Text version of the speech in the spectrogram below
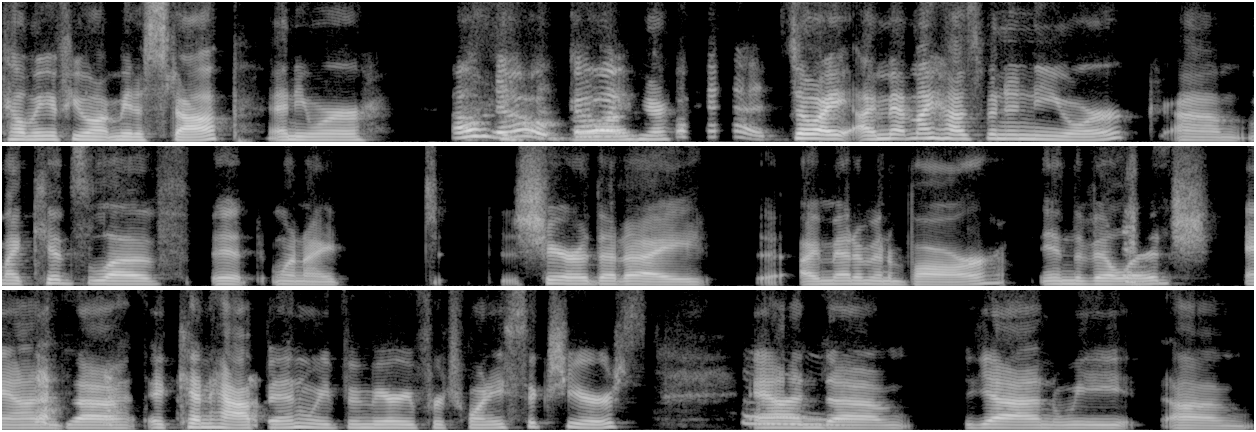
tell me if you want me to stop anywhere oh no go, ahead, go ahead. So I, I met my husband in new york. Um, my kids love it when I t- share that i I met him in a bar in the village, and uh, it can happen. We've been married for 26 years, and oh. um, yeah, and we um,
